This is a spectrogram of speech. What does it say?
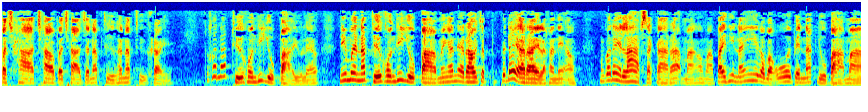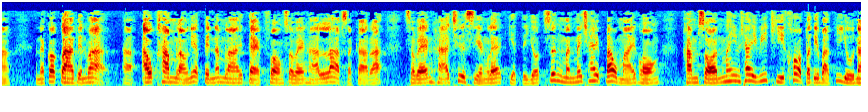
ประชาชาวประชาจะนับถือเขานับถือใครก็นับถือคนที่อยู่ป่าอยู่แล้ว นี่เมื่อนับถือคนที่อยู่ป่าไม่งั้นเนี่ยเราจะไปได้อะไรล่ะคะเนี่ยเอามันก็ได้ลาบสการะมาเข้ามา ไปที่ไหนก็บอกโอ้ยเป็นนักอยู่ป่ามานะก็กลายเป็นว่าเอาคำเหล่านี้เป็นน้ำลายแตกฟองสแสวงหาลาบสการะ แสวงหาชื่อเสียงและเกียรติยศ ซึ่งมันไม่ใช่เป้าหมายของคำสอนไม่ใช่วิธีข้อปฏิบัติที่อยู่ใน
